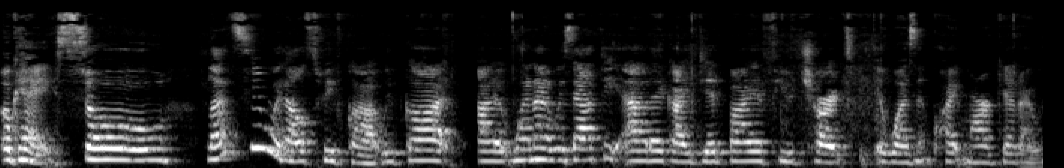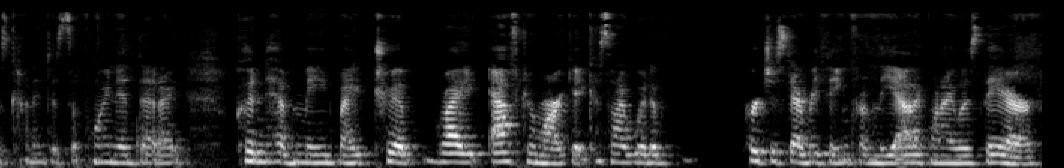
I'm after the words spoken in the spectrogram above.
Okay, so let's see what else we've got. We've got, I, when I was at the attic, I did buy a few charts. It wasn't quite market. I was kind of disappointed that I couldn't have made my trip right after market because I would have purchased everything from the attic when I was there.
